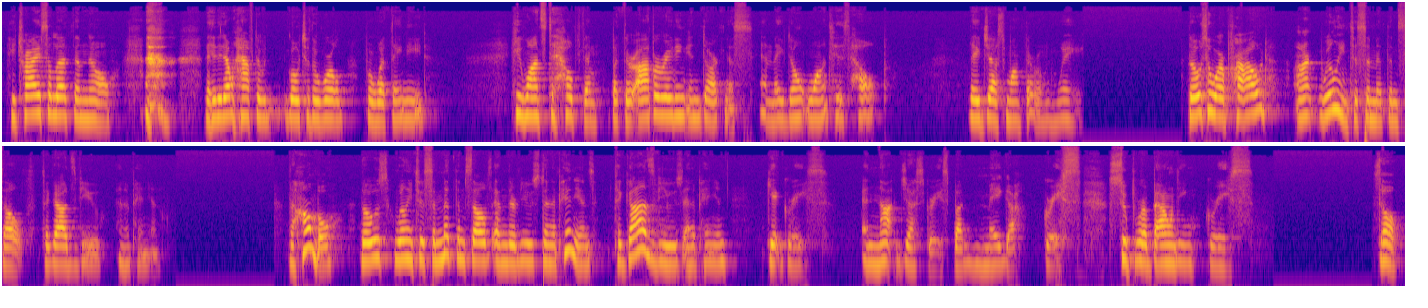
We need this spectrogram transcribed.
He tries to let them know that they don't have to go to the world for what they need. He wants to help them, but they're operating in darkness and they don't want his help. They just want their own way. Those who are proud aren't willing to submit themselves to God's view and opinion. The humble, those willing to submit themselves and their views and opinions to God's views and opinion, get grace and not just grace, but mega grace, superabounding grace. So,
